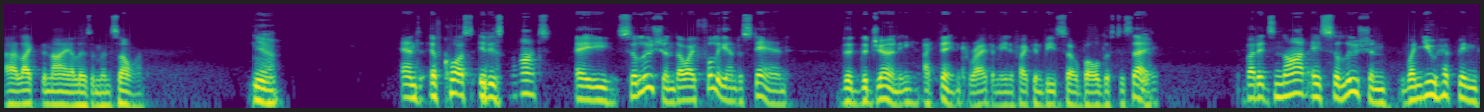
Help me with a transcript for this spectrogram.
uh, like the nihilism, and so on. Yeah. And of course, it is not a solution, though I fully understand the, the journey, I think, right? I mean, if I can be so bold as to say. Yeah. But it's not a solution when you have been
